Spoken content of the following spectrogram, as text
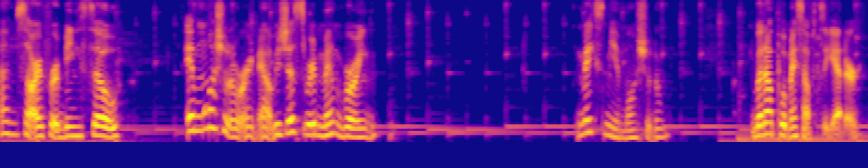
I'm sorry for being so emotional right now. It's just remembering makes me emotional. But I'll put myself together.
